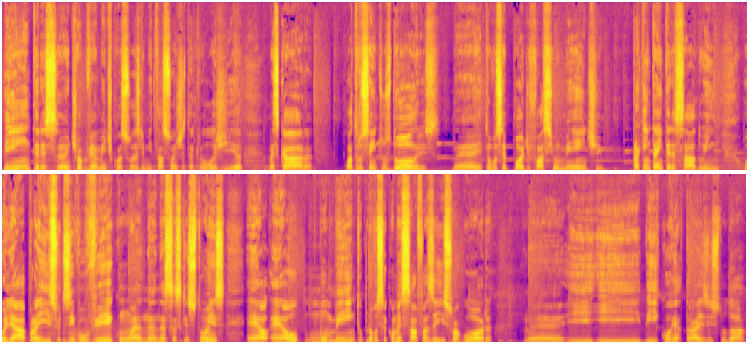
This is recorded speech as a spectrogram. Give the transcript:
bem interessante, obviamente com as suas limitações de tecnologia, mas cara, 400 dólares, né? Então você pode facilmente para quem está interessado em olhar para isso, desenvolver com né, nessas questões, é, é o momento para você começar a fazer isso agora, né? E, e, e correr atrás e estudar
